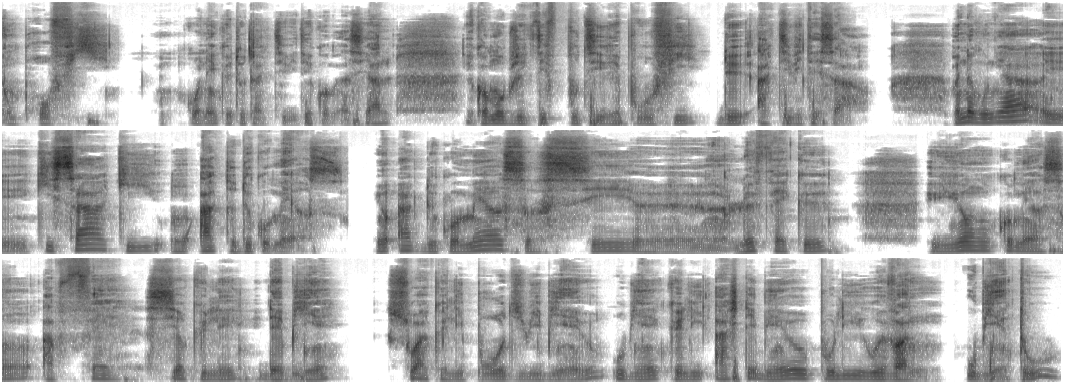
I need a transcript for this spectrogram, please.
yon profi. Konen ke tout aktivite komersyal yon kom objektif pou tire profi de aktivite sa. Men nan goun ya ki sa ki yon akte de komers. Yon akte de commerce, c'est euh, le fait que yon commerçant a fait circuler des biens, soit que les produits bien ou bien que les acheter bien pour les revendre. Ou bien tout,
